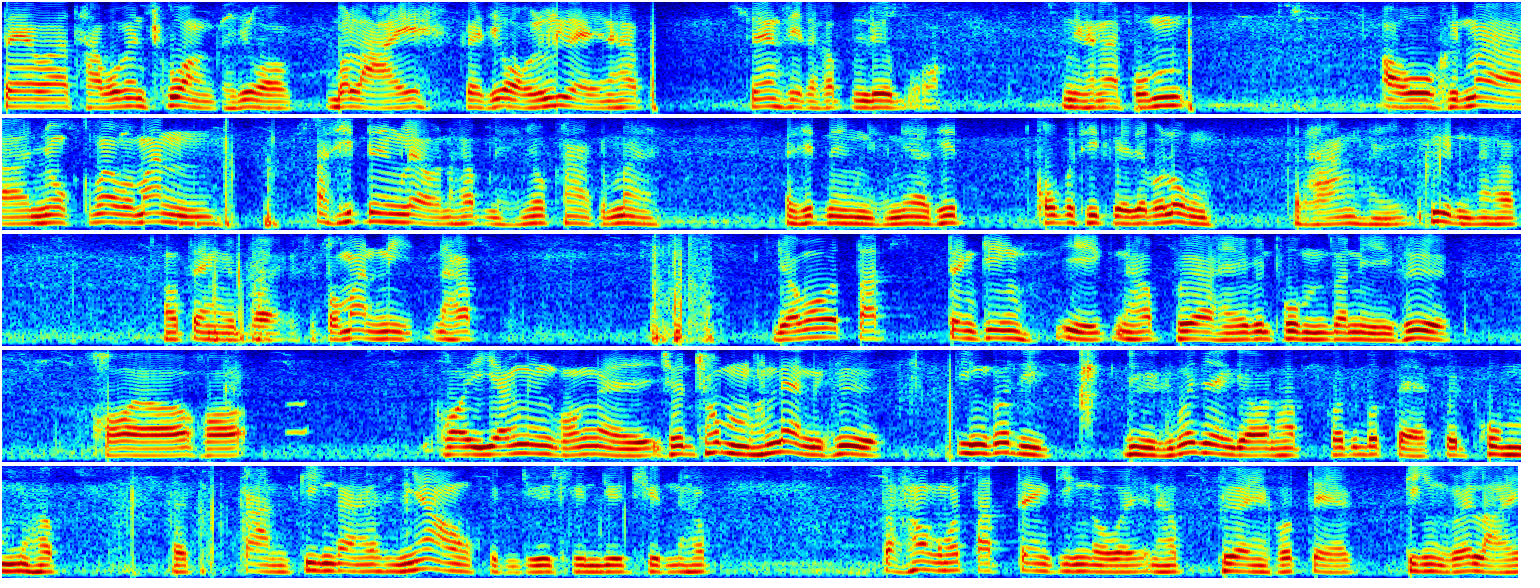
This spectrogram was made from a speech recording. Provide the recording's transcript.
แต่ว่าถามว่าเป็นช่วงก็จะออกบ่หลายก็จะออกเรื่อยๆนะครับแต่ยังสินะครับเริ่มอกนี่ขนาดผม เอาขึ้นมายกมาประมาณอาทิตย์หนึ่งแล้วนะครับเนี่ยยกหากขึ้นมาอาทิตย์หนึ่งเนี่ยนี่อาทิตย์ครบอาทิตย์ก็จะมาลงกระถางให้ขึ้นนะครับเอาแต่งเรียบร้อยก็สิประมาณนี้นะครับ เดี๋ยวมาตัดแต่งกิ่งอีกนะครับ เพื่อให้เป็นภูมิตัวนี้คือขอขอขออีกอย่างหนึ่งของไอ้ชนชมฮันแลนด์คือกิ่งเขาสิ ยืดขึ้นมาอย่างเดียวนะครับเขาจะบ่แตกเป็นภูมินะครับ แต่การกิ่งการก็สิเงาวขึ้นยืดขึ้นยืดขึ้นนะครับ แต่เขาก็มาตัดแต่งกิ่งเอาไว้นะครับ เพื่อให้เขาแตกกิ่งไว้หลาย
